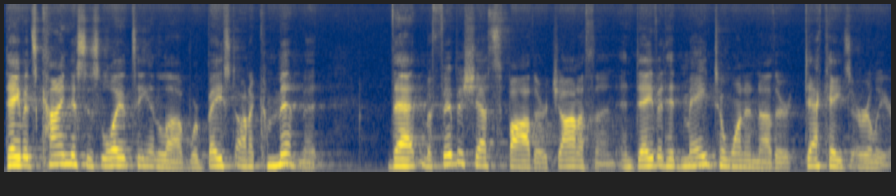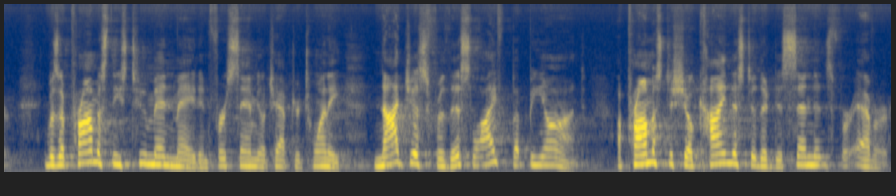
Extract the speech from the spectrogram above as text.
David's kindness, his loyalty, and love were based on a commitment that Mephibosheth's father, Jonathan, and David had made to one another decades earlier. It was a promise these two men made in 1 Samuel chapter 20, not just for this life, but beyond. A promise to show kindness to their descendants forever.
